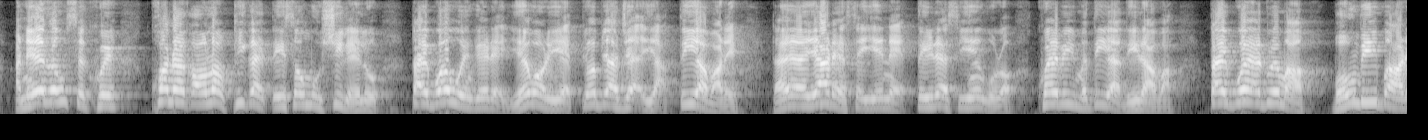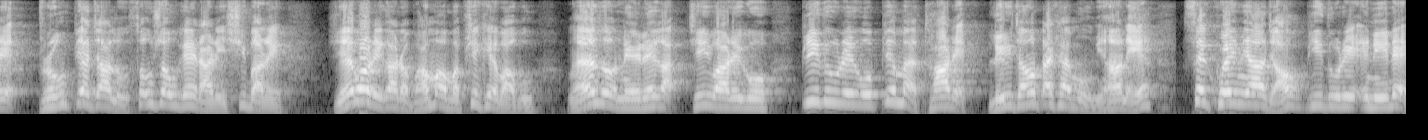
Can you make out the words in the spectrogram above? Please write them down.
။အနည်းဆုံးစစ်ခွေး9ကောင်လောက်ထိခိုက်ဒေဆုံးမှုရှိတယ်လို့တိုက်ပွဲဝင်ခဲ့တဲ့ရဲဘော်တွေရဲ့ပြောပြချက်အရသိရပါတယ်။ဒဏ်ရာရတဲ့စစ်ရင်နဲ့တေတဲ့စီးရင်ကိုတော့ခွဲပြီးမသိရသေးတာပါ။တိုက်ပွဲအတွင်းမှာဘုံပြီးပါတဲ့ drone ပြတ်ကြလို့ဆုံးရှုံးခဲ့တာတွေရှိပါတယ် ရဲဘော်တွေကတော့ဘာမှမဖြစ်ခဲ့ပါဘူးငန်းစော်နယ်တွေကကြေးပါတွေကိုပြည်သူတွေကိုပြစ်မှတ်ထားတဲ့လေကြောင်းတိုက်ခတ်မှုများနဲ့စစ်ခွေးများကြောင့်ပြည်သူတွေအနေနဲ့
